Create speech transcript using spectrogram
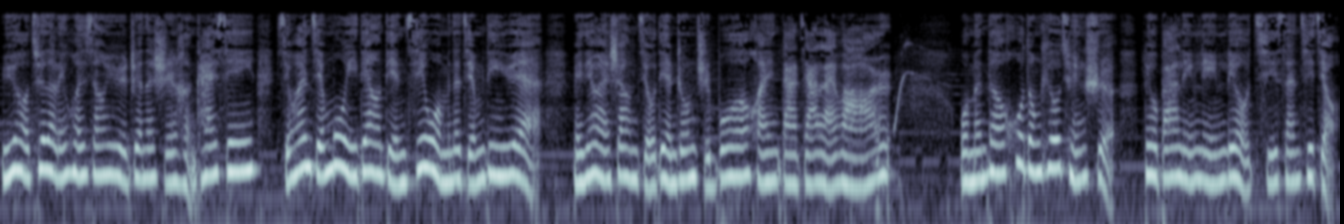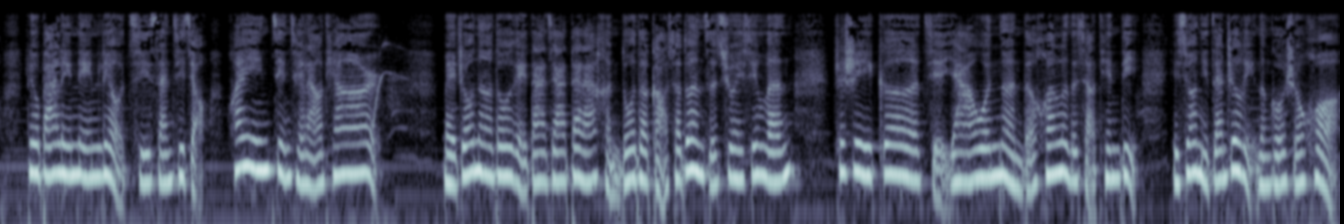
与有趣的灵魂相遇，真的是很开心。喜欢节目一定要点击我们的节目订阅，每天晚上九点钟直播，欢迎大家来玩儿。我们的互动 Q 群是六八零零六七三七九六八零零六七三七九，欢迎进群聊天儿。每周呢都会给大家带来很多的搞笑段子、趣味新闻，这是一个解压、温暖的欢乐的小天地。也希望你在这里能够收获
